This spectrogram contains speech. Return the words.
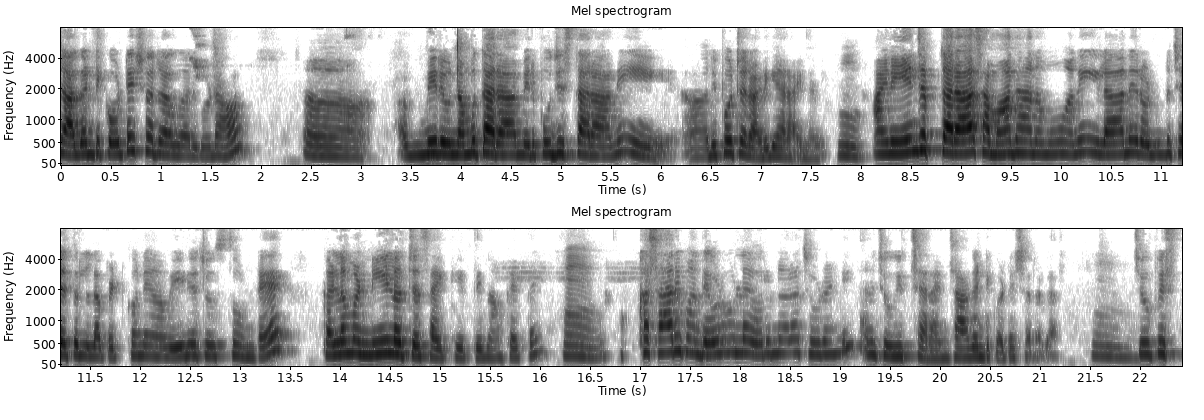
చాగంటి కోటేశ్వరరావు గారు కూడా మీరు నమ్ముతారా మీరు పూజిస్తారా అని రిపోర్టర్ అడిగారు ఆయనని. ఆయన ఏం చెప్తారా సమాధానము అని ఇలానే రెండు చేతులు ఇలా పెట్టుకొని ఆ వీడియో చూస్తూ ఉంటే కళ్ళమ్మ నీళ్ళు వచ్చేసాయి కీర్తి నాకైతే. ఒక్కసారి మా దేవుడి ఊళ్ళో ఎవరున్నారో చూడండి అని చూపించారు ఆయన చాగంటి కోటేశ్వర గారు. చూపిస్తే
